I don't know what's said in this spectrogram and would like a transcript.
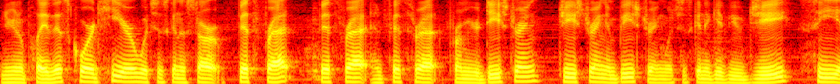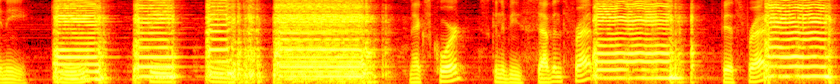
you're going to play this chord here, which is going to start fifth fret, fifth fret, and fifth fret from your D string, G string, and B string, which is going to give you G, C, and E. G, C, E. Next chord is going to be seventh fret, fifth fret,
